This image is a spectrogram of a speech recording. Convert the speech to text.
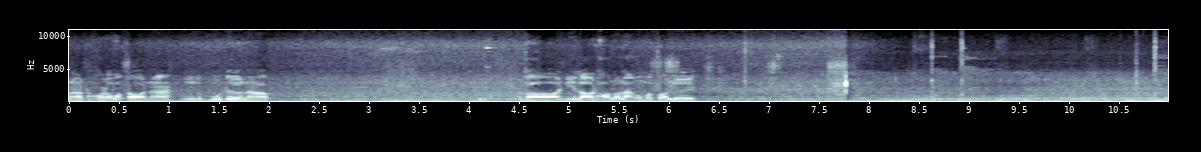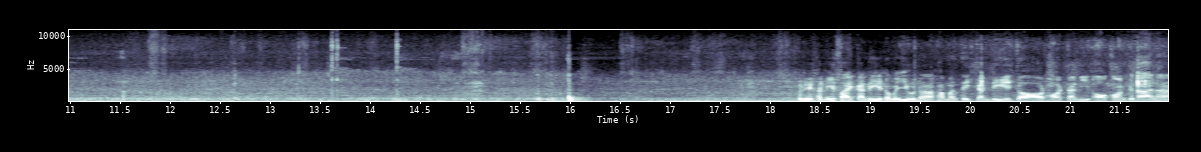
นะครับถอดออกมาก่อนนะนี่บูธเดิมนะครับ แล้วก็อันนี้เราถอดล้อหลังออกมาก่อนเลย พอดีคันนี้ใส่กันดีดเอาไว้อยู่นะ ถ้ามันติดกันดีดก็ถอดกันดีดออกก่อนก็ได้นะ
